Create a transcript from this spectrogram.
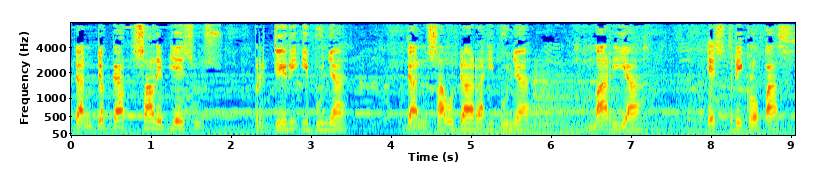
Dan dekat salib Yesus berdiri ibunya dan saudara ibunya, Maria, istri Klopas,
